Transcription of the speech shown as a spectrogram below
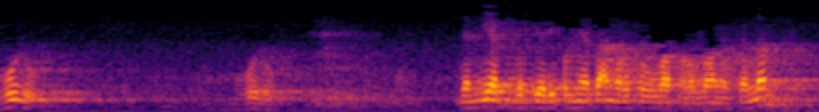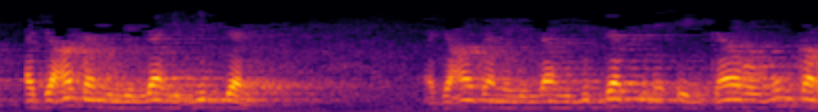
Hulu. Hulu. Dan lihat dari pernyataan Rasulullah SAW, Aja'atani lillahi niddan. Aja'atani lillahi niddan ini ingkarul munkar.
